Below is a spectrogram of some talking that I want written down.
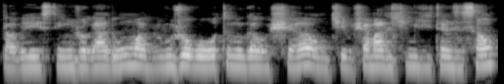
talvez tenham jogado uma, um jogo ou outro no gauchão, um time, chamado time de transição,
